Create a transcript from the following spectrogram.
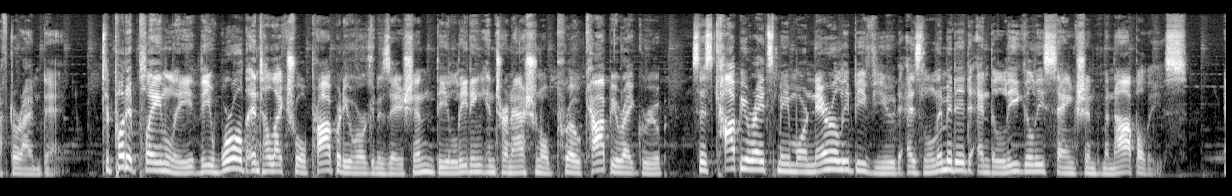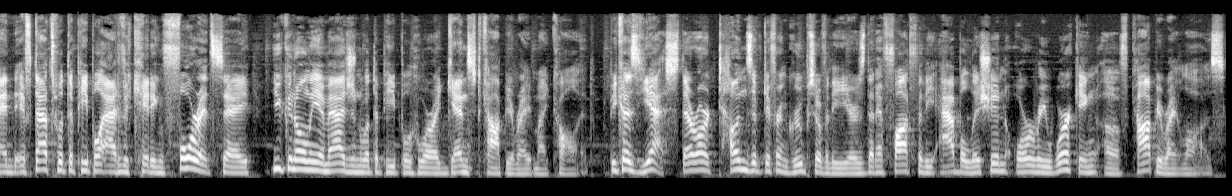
after I'm dead. To put it plainly, the World Intellectual Property Organization, the leading international pro copyright group, says copyrights may more narrowly be viewed as limited and legally sanctioned monopolies. And if that's what the people advocating for it say, you can only imagine what the people who are against copyright might call it. Because yes, there are tons of different groups over the years that have fought for the abolition or reworking of copyright laws,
